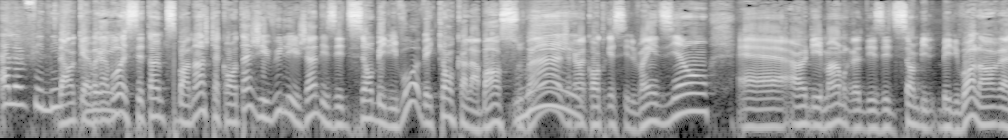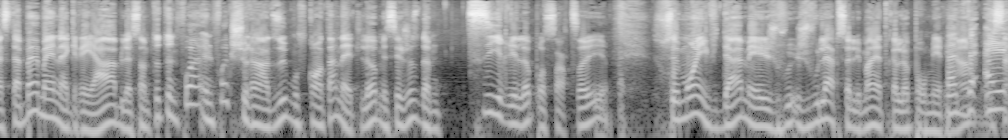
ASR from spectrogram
Elle a fini. Donc, euh, Oui. bravo, c'est un petit bonheur. J'étais content. J'ai vu les gens des éditions Béliveau avec qui on collabore souvent. Oui. J'ai rencontré Sylvain Dion, euh, un des membres des éditions Bé- Béliveau. Alors, euh, c'était bien, bien agréable. Somme toute, une fois, une fois que je suis rendu, moi, je suis content d'être là, mais c'est juste de me tirer là pour sortir. C'est moins évident, mais je, vou- je voulais absolument être là pour Myriam. devait- elle- Ça-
